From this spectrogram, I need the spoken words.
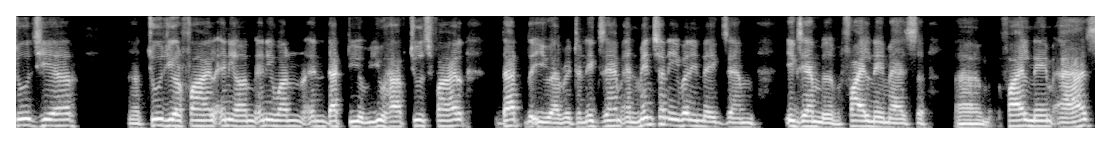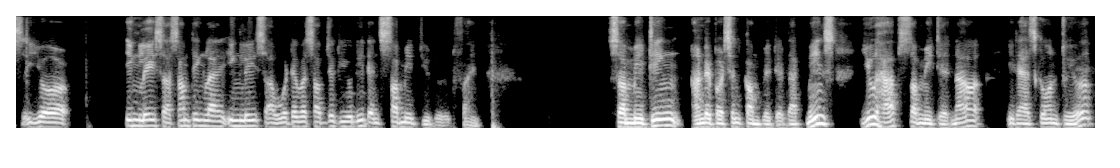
choose here uh, choose your file, any um, anyone and that you, you have choose file that you have written exam and mention even in the exam exam uh, file name as um, file name as your English or something like English or whatever subject you did and submit you do it fine. Submitting 100% completed. That means you have submitted. Now it has gone to your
